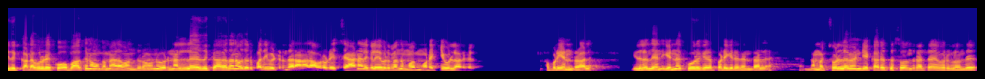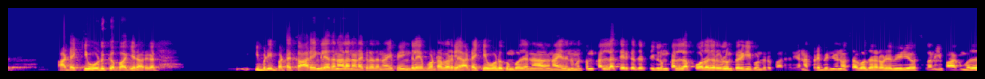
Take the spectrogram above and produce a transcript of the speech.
இது கடவுளுடைய கோபாக்குன்னு அவங்க மேலே வந்துடும்னு ஒரு நல்ல இதுக்காக தான் அவர் பதிவிட்டிருந்தார். ஆனால் அவருடைய சேனல்களே இவர்கள் வந்து முடக்கி உள்ளார்கள். அப்படி என்றால் இதுலேருந்து என்ன கூறுகிறப்படுகிறது என்றால் நம்ம சொல்ல வேண்டிய கருத்து சுதந்திரத்தை இவர்கள் வந்து அடக்கி ஒடுக்க பார்க்கிறார்கள் இப்படிப்பட்ட காரியங்கள் எதனால நடக்கிறதுனா இப்ப எங்களை போன்றவர்களை அடக்கி ஒடுக்கும் போது என்ன ஆகுதுன்னா இது நிமித்தம் கள்ள தீர்க்க திருப்திகளும் கள்ள போதகர்களும் பெருகி கொண்டிருப்பார்கள். ஏன்னா பிரபின்யனோ சகோதரருடைய வீடியோஸ் எல்லாம் நீங்க பார்க்கும்போது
